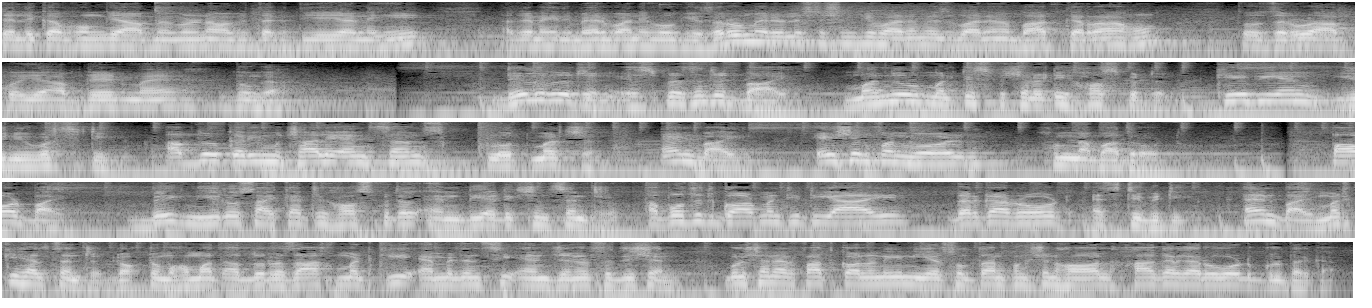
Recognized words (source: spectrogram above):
चली कब होंगे आप मेमोरंडम अभी तक दिए या नहीं अगर नहीं तो मेहरबानी होगी ज़रूर मैं रेलवे स्टेशन के बारे में इस बारे में बात कर रहा हूँ तो ज़रूर आपको ये अपडेट मैं दूंगा Daily Bulletin is presented by Mannoor Multispeciality Hospital, KBN University, Abdul Karim Uchale and Sons Cloth Merchant, and by Asian Fun World, Humnabad Road. Powered by Big Neuropsychiatry Hospital and De-Addiction Center, opposite Government TTI, Dargah Road, STBT. And by Matki Health Center, Dr. Mohammad Abdul Razak Matki, Emergency and General Physician, Gulshan Arfat Colony near Sultan Function Hall, Hagarga Road, Gulbarga.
